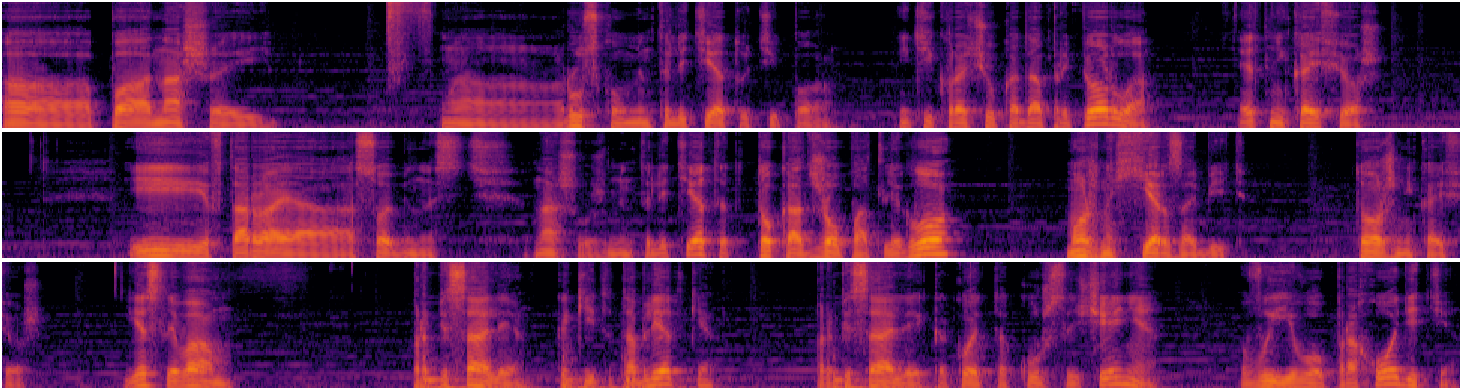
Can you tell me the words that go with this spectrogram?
Э, по нашей э, русскому менталитету, типа, идти к врачу, когда приперло, это не кайфеж. И вторая особенность нашего же менталитета, это только от жопы отлегло, можно хер забить. Тоже не кайфешь. Если вам прописали какие-то таблетки, прописали какой-то курс лечения, вы его проходите,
